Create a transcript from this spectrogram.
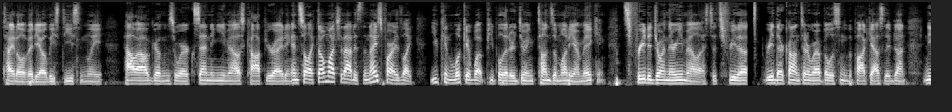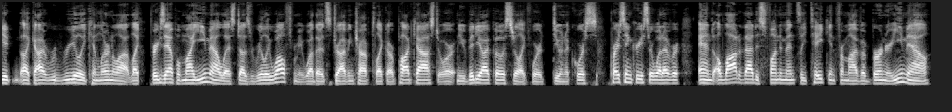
title a video at least decently, how algorithms work, sending emails, copywriting. And so like so much of that is the nice part is like you can look at what people that are doing tons of money are making. It's free to join their email list. It's free to read their content or whatever, listen to the podcast they've done. Need, like I really can learn a lot. Like for example, my email list does really well for me, whether it's driving traffic to like our podcast or a new video I post or like if we're doing a course price increase or whatever. And a lot of that is fundamentally taken from I have a burner email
